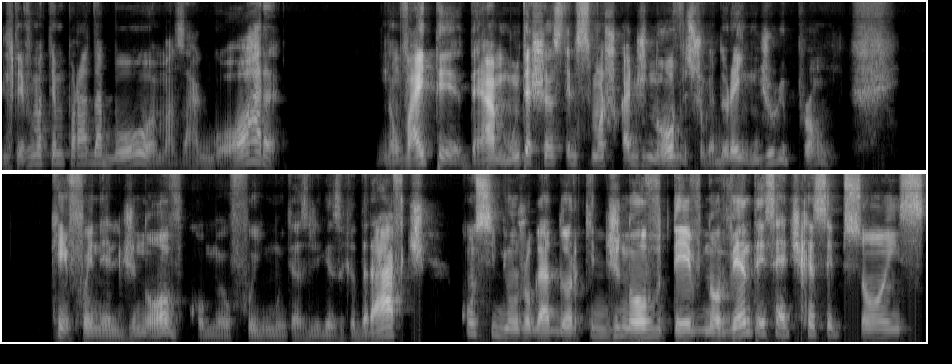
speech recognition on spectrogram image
ele teve uma temporada boa, mas agora não vai ter. Né? Há muita chance dele se machucar de novo. Esse jogador é injury prone. Quem foi nele de novo, como eu fui em muitas ligas redraft, conseguiu um jogador que de novo teve 97 recepções,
